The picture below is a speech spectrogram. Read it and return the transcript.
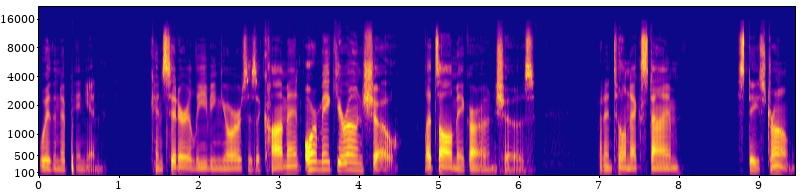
with an opinion. Consider leaving yours as a comment or make your own show. Let's all make our own shows. But until next time, stay strong.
